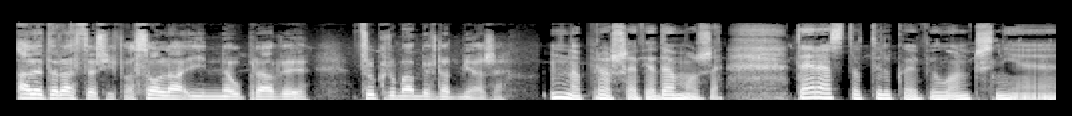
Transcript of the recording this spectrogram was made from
ale teraz też i fasola i inne uprawy. Cukru mamy w nadmiarze. No proszę, wiadomo, że teraz to tylko i wyłącznie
